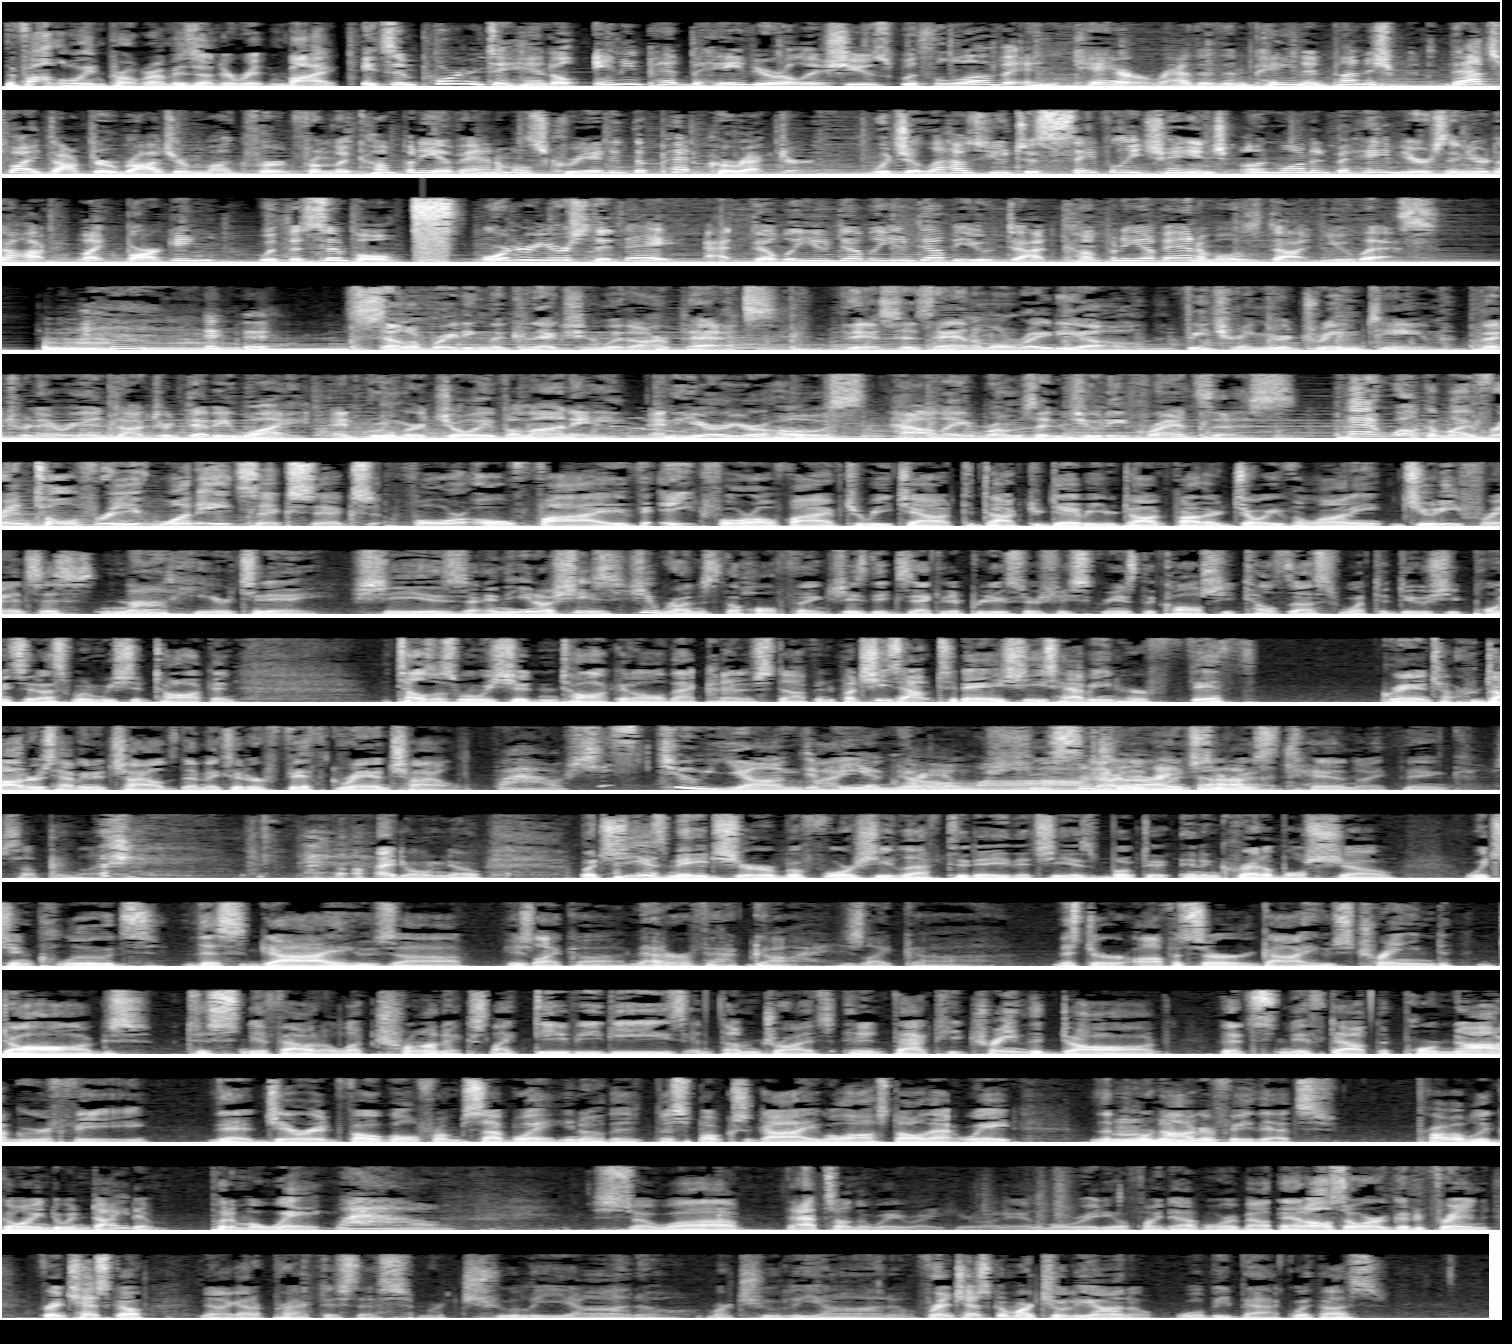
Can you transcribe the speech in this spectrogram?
The following program is underwritten by. It's important to handle any pet behavioral issues with love and care rather than pain and punishment. That's why Dr. Roger Mugford from the Company of Animals created the Pet Corrector, which allows you to safely change unwanted behaviors in your dog, like barking, with a simple order yours today at www.companyofanimals.us. Celebrating the connection with our pets. This is Animal Radio, featuring your dream team, veterinarian Dr. Debbie White and groomer Joey Villani. And here are your hosts, Hal Abrams and Judy Francis. And welcome, my friend. Toll free 1 405 8405 to reach out to Dr. Debbie, your dog father, Joey Villani. Judy Francis, not here today. She is, and you know, she's, she runs the whole thing. She's the executive producer. She screens the call. She tells us what to do. She points at us when we should talk. And tells us when we shouldn't talk and all that kind of stuff. And, but she's out today. She's having her fifth grandchild. Her daughter's having a child. That makes it her fifth grandchild. Wow, she's too young to be I a know. grandma. She started when she was 10, I think. Something like I don't know. But she has made sure before she left today that she has booked an incredible show, which includes this guy who's, uh, he's like a matter of fact guy. He's like, uh, Mr. Officer guy who's trained dogs to sniff out electronics like DVDs and thumb drives. And in fact, he trained the dog that sniffed out the pornography that Jared Fogle from Subway, you know, the, the spokes guy who lost all that weight, the pornography that's probably going to indict him, put him away. wow. So uh, that's on the way right here on Animal Radio. Find out more about that. Also, our good friend Francesco. Now I got to practice this. Marciuliano. Marciuliano. Francesco Marciuliano will be back with us.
